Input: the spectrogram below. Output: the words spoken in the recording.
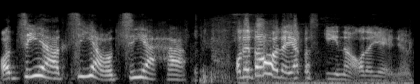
我知啊，我知啊，我知啊吓！我哋多佢哋一个 skin 啊，我哋赢咗。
